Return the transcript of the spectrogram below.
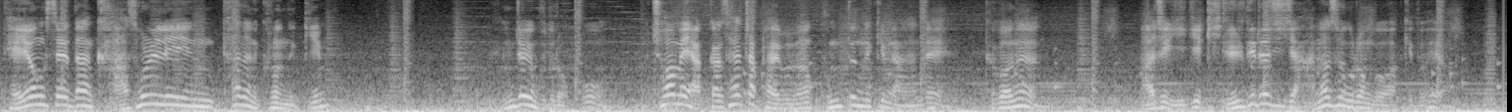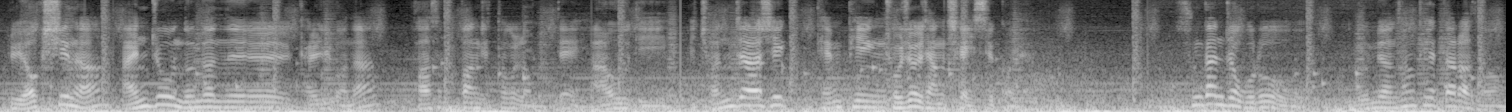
대형 세단 가솔린 타는 그런 느낌? 굉장히 부드럽고 처음에 약간 살짝 밟으면 굼뜬 느낌이 나는데 그거는 아직 이게 길들여지지 않아서 그런 것 같기도 해요 그리고 역시나 안 좋은 노면을 달리거나 과속 방지턱을 넘을 때 아우디 이 전자식 댐핑 조절 장치가 있을 거예요 순간적으로 노면 상태에 따라서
